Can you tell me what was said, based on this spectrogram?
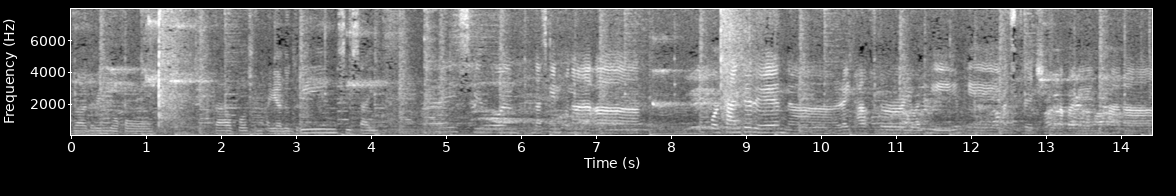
brother-in-law ko. Tapos yung naka-yellow green, si Sai. Guys, yun. Naskin ko na ah, importante rin na right after your game, eh, mag-stretching ka pa rin para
